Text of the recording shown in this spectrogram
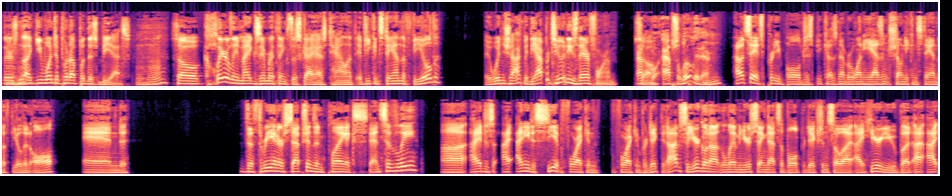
There's mm-hmm. like you wouldn't have put up with this BS. Mm-hmm. So clearly, Mike Zimmer thinks this guy has talent. If he can stay on the field, it wouldn't shock me. The opportunity's there for him. So absolutely there. Mm-hmm. I would say it's pretty bold just because number one, he hasn't shown he can stay on the field at all. And the three interceptions and playing extensively, uh, I just I, I need to see it before I can before I can predict it. Obviously, you're going out on the limb and you're saying that's a bold prediction, so I, I hear you. But I, I,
